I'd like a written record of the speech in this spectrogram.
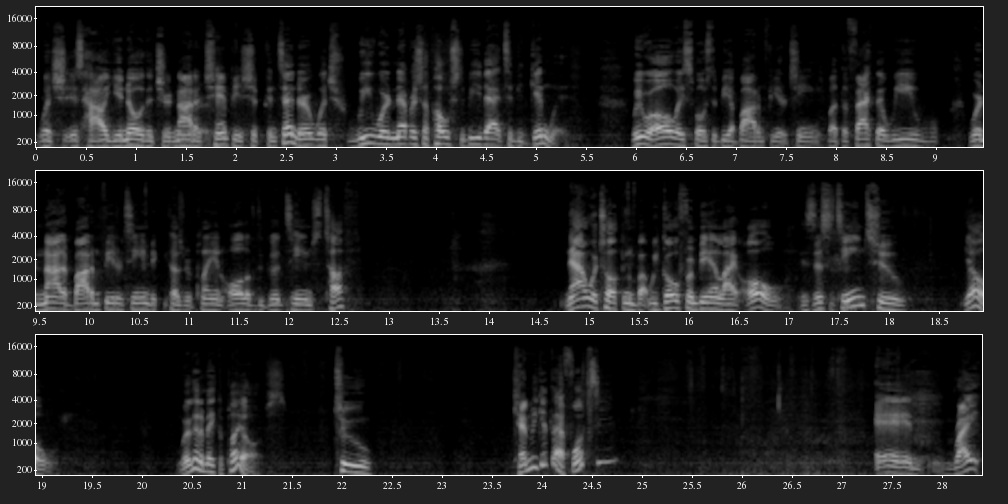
which is how you know that you're not a championship contender, which we were never supposed to be that to begin with. We were always supposed to be a bottom feeder team, but the fact that we were not a bottom feeder team because we're playing all of the good teams tough. Now we're talking about we go from being like, oh, is this a team to, yo, we're gonna make the playoffs. To, can we get that fourth seed? And right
